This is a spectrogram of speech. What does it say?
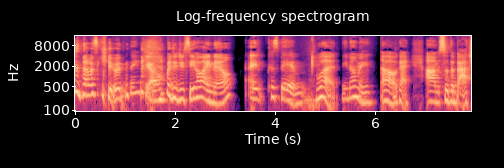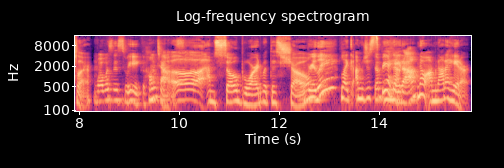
that was cute. Thank you. But did you see how I knew? I, cause babe, What? you know me. Oh, okay. Um, so The Bachelor. What was this week? Hometown. Ugh, I'm so bored with this show. really? Like, I'm just Don't be a no- hater. No, I'm not a hater.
